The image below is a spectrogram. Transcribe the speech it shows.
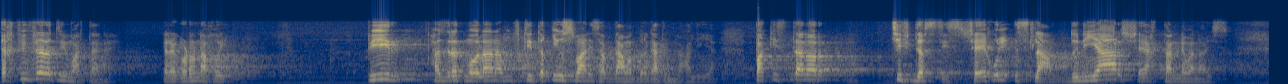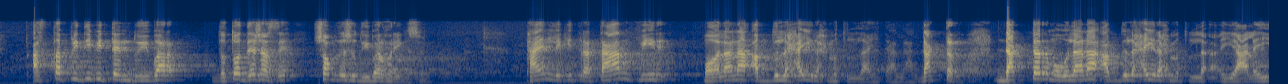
এক ফিফরারে তুই মারতে নাই। এটা ঘটনা হই পীর হজরত মৌলানা মুফতি তকি উসমানী সাহেব দামদ বরকাতুল আলিয়া। পাকিস্তানের চিফ জাস্টিস শেখুল ইসলাম, দুনিয়ার শেখ তান্নে বানাইছে। আস্থা পৃথিবীতে দুইবার যত দেশ আছে, সব দেশে দুইবার করে গেছে। ঠাইন লিখিতরা তান পীর মৌলানা আব্দুল হাই রহমতুল্লাহ ডাক্তার ডাক্তার মৌলানা আব্দুল হাই রহমতুল্লাহ আলাই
